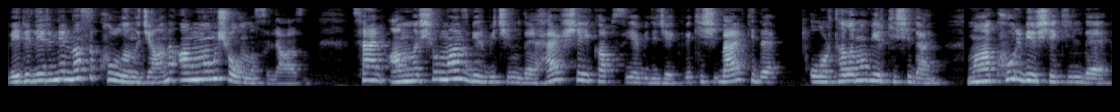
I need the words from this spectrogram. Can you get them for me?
verilerini nasıl kullanacağını anlamış olması lazım. Sen anlaşılmaz bir biçimde her şeyi kapsayabilecek ve kişi belki de ortalama bir kişiden makul bir şekilde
